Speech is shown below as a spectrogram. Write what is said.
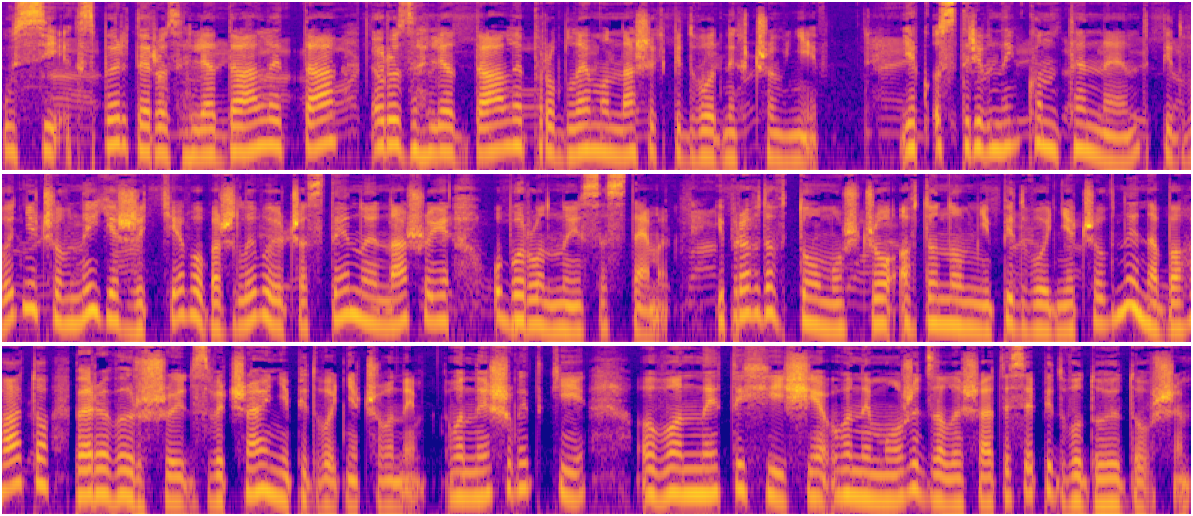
Усі експерти розглядали та розглядали проблему наших підводних човнів. Як острівний континент, підводні човни є життєво важливою частиною нашої оборонної системи. І правда в тому, що автономні підводні човни набагато перевершують звичайні підводні човни. Вони швидкі, вони тихіші, вони можуть залишатися під водою довше.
